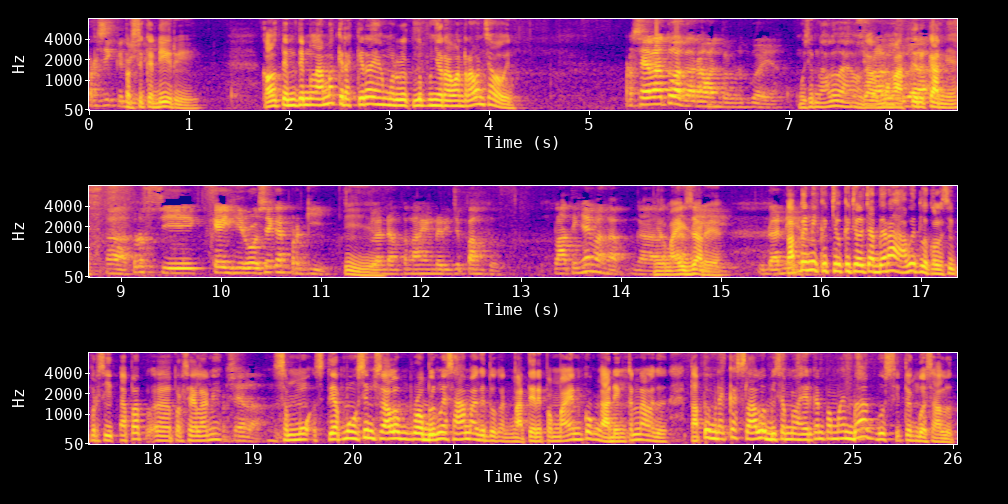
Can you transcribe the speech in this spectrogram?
Persik Kediri. Persik Kediri. Kalau tim-tim lama kira-kira yang menurut lu punya rawan-rawan siapa, Win? Persela tuh agak rawan kalau menurut gua ya. Musim lalu ya, agak mengkhawatirkan ya. Nah, terus si Kei Hirose kan pergi. Iya. Gelandang tengah yang dari Jepang tuh. Pelatihnya emang nggak nggak. Maizar ya. Udah Tapi ini kecil-kecil cabai rawit loh kalau si Persi apa eh, Persela nih. Persela. Semua setiap musim selalu problemnya sama gitu kan. Materi pemain kok nggak ada yang kenal gitu. Tapi mereka selalu bisa melahirkan pemain bagus. Itu yang gue salut.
